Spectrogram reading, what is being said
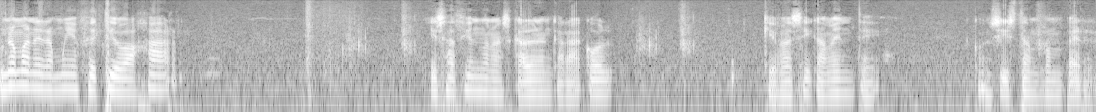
Una manera muy efectiva de bajar es haciendo una escalera en caracol que básicamente consiste en romper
